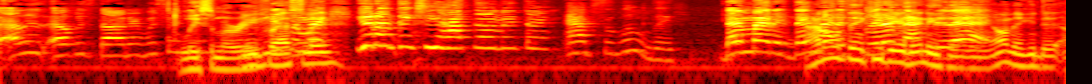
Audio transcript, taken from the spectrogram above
Elvis, Elvis' daughter? What's her? Lisa Marie. Lisa Presley. You don't think she hopped on that thing? Absolutely. That might have. They I might don't have think he did up after anything. I don't think he did. I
